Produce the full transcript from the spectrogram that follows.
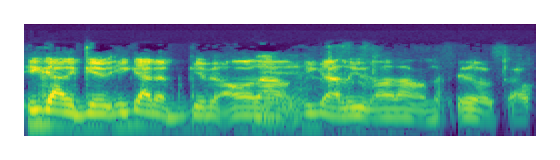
he got to give he got to give it all out. Yeah. He got to leave it all out on the field. So,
